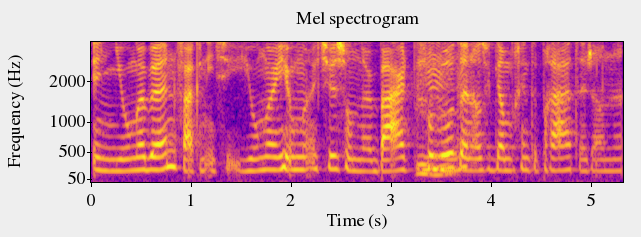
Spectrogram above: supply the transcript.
een jongen ben. Vaak een iets jonger jongetje, zonder baard bijvoorbeeld. Mhm. En als ik dan begin te praten, dan, eh,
